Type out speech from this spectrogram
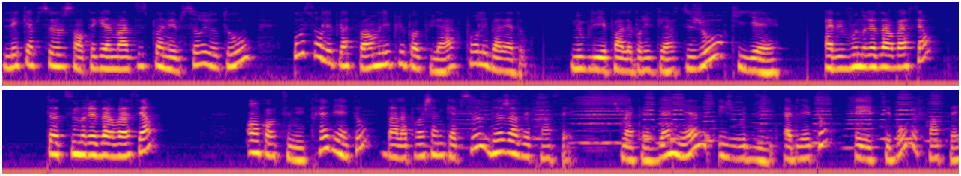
Les capsules sont également disponibles sur YouTube ou sur les plateformes les plus populaires pour les balados. N'oubliez pas le brise-glace du jour qui est Avez-vous une réservation? T'as-tu une réservation? On continue très bientôt dans la prochaine capsule de Jazz Français. Je m'appelle Danielle et je vous dis à bientôt et c'est beau le français.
